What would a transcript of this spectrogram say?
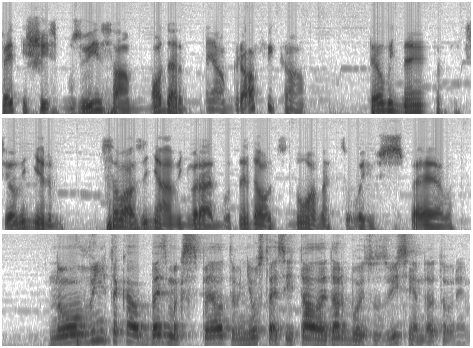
fetišismu uz visām modernajām grafikām, tev viņi nepatiks, jo viņi ir savā ziņā, viņi varētu būt nedaudz novecojusi spēle. Nu, viņi tā kā bezmaksas spēle, viņi uztaisīja tā, lai darbojas uz visiem datoriem.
